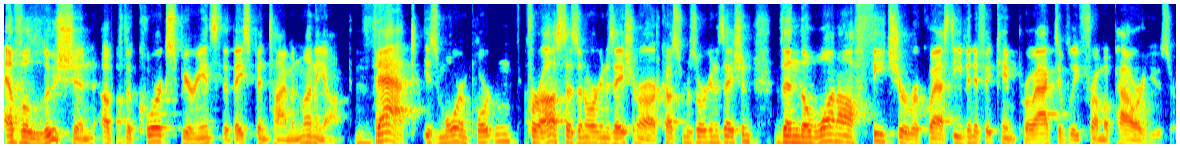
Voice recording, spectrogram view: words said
evolution of the core experience that they spend time and money on. That is more important for us as an organization or our customers' organization than the one off feature request, even if it came proactively from a power user.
